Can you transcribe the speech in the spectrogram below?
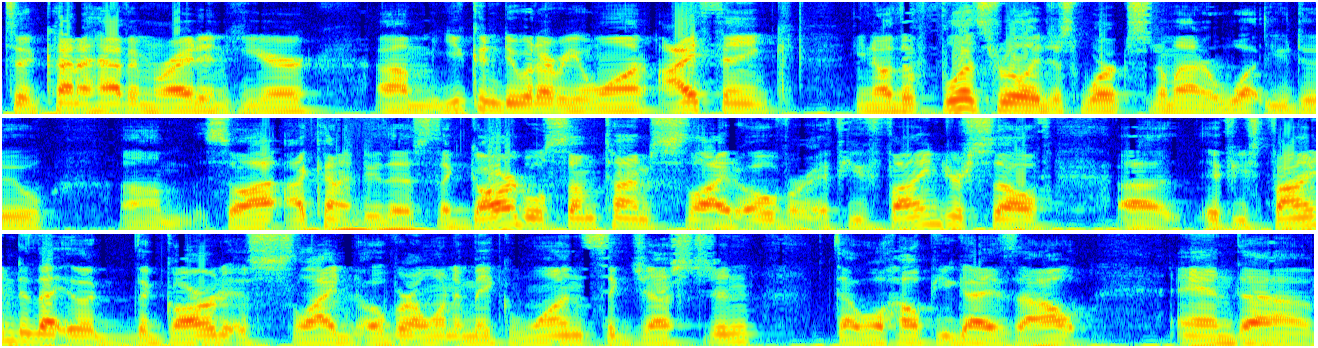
to kind of have him right in here. Um, you can do whatever you want. I think, you know, the blitz really just works no matter what you do. Um, so I, I kind of do this. The guard will sometimes slide over. If you find yourself, uh, if you find that the, guard is sliding over, I want to make one suggestion that will help you guys out. And uh,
